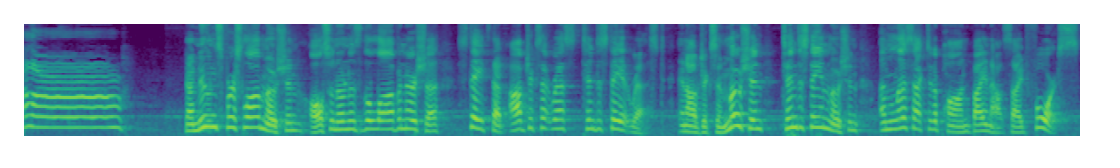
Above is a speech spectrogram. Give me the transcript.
Hello! Now, Newton's first law of motion, also known as the law of inertia, states that objects at rest tend to stay at rest, and objects in motion tend to stay in motion unless acted upon by an outside force.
